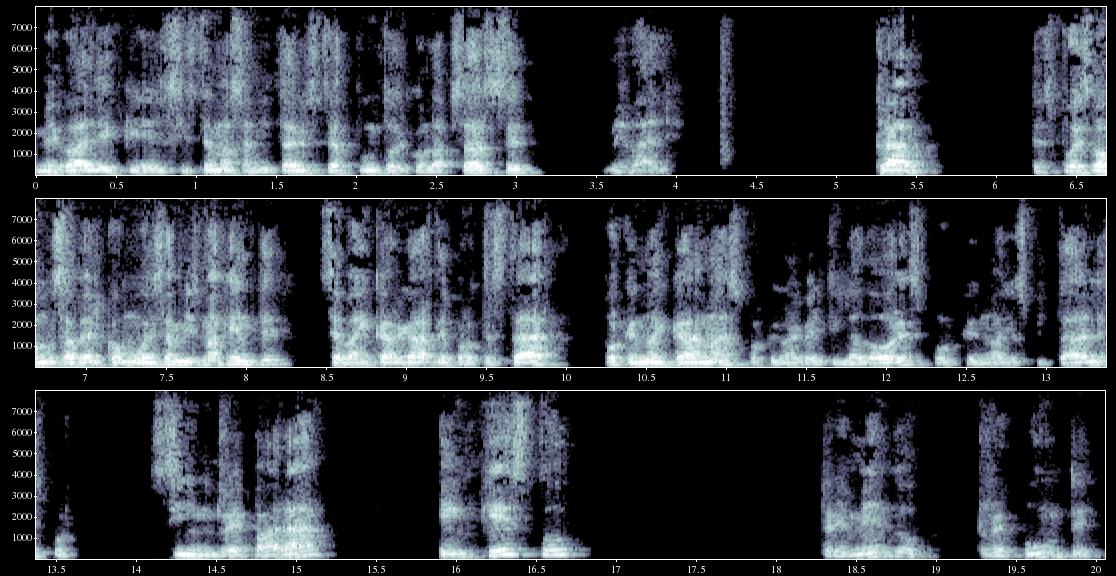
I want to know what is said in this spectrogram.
me vale que el sistema sanitario esté a punto de colapsarse, me vale. Claro, después vamos a ver cómo esa misma gente se va a encargar de protestar porque no hay camas, porque no hay ventiladores, porque no hay hospitales, sin reparar en que esto tremendo repunte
